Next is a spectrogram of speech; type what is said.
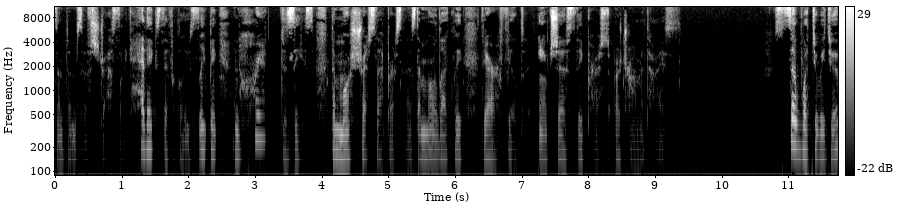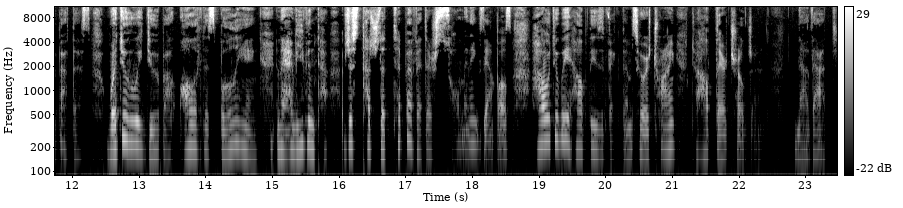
symptoms of stress, like headaches, difficulty sleeping, and heart disease. The more stressed that person is, the more likely they are to feel anxious, depressed, or traumatized. So what do we do about this? What do we do about all of this bullying? And I have even, t- I've just touched the tip of it. There's so many examples. How do we help these victims who are trying to help their children? Now that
